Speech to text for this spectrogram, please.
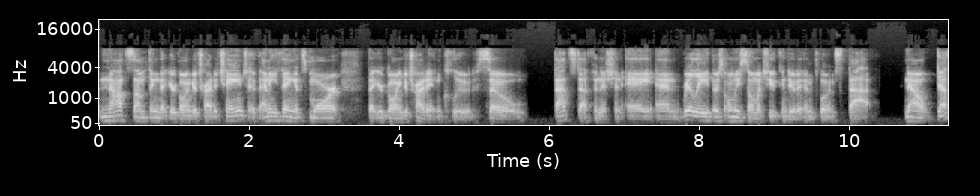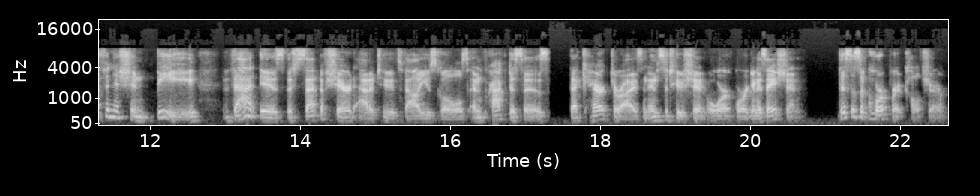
not something that you're going to try to change. If anything, it's more that you're going to try to include. So that's definition A. And really, there's only so much you can do to influence that. Now, definition B, that is the set of shared attitudes, values, goals, and practices that characterize an institution or organization. This is a mm-hmm. corporate culture.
